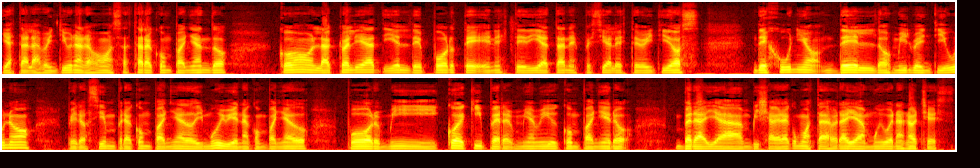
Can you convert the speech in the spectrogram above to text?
y hasta las 21 los vamos a estar acompañando con la actualidad y el deporte en este día tan especial, este 22 de junio del 2021, pero siempre acompañado y muy bien acompañado por mi coequiper, mi amigo y compañero Brian Villagra. ¿Cómo estás, Brian? Muy buenas noches.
